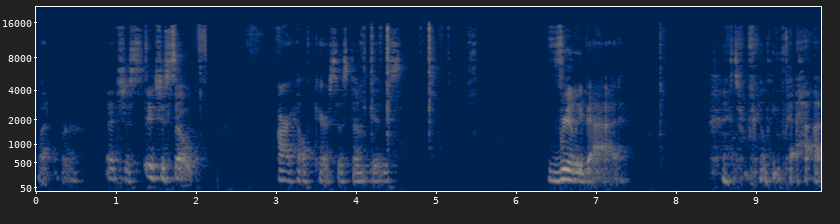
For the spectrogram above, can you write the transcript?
Whatever. It's just it's just so our healthcare system is really bad. It's really bad.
